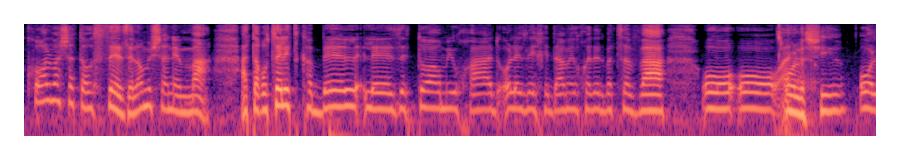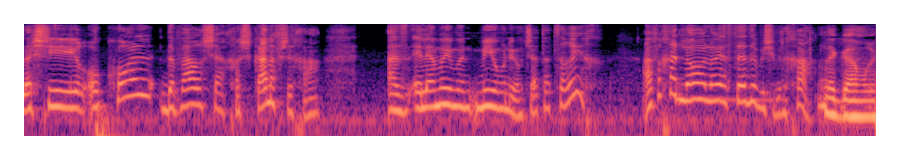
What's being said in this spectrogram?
כל מה שאתה עושה, זה לא משנה מה. אתה רוצה להתקבל לאיזה תואר מיוחד, או לאיזה יחידה מיוחדת בצבא, או... או, או לשיר. או לשיר, או כל דבר שהחשקה נפשך, אז אלה המיומנויות שאתה צריך. אף אחד לא, לא יעשה את זה בשבילך. לגמרי.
